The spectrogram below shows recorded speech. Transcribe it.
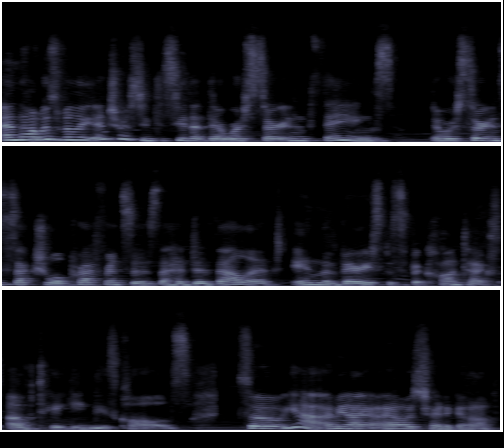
And that was really interesting to see that there were certain things there were certain sexual preferences that had developed in the very specific context of taking these calls. So yeah, I mean, I, I always try to get off.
